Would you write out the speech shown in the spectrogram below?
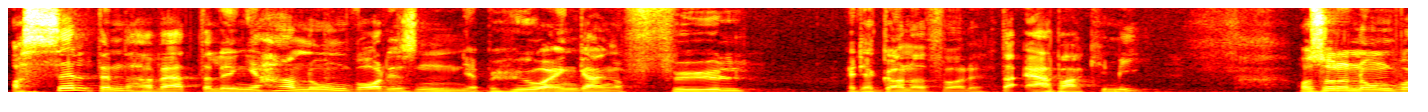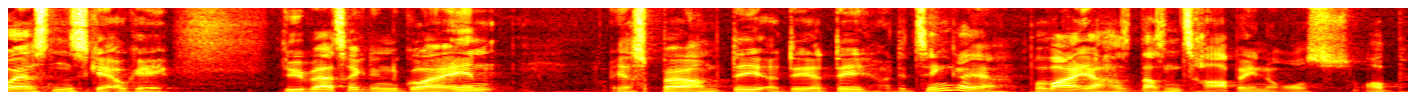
Og selv dem, der har været der længe, jeg har nogen, hvor det er sådan, jeg behøver ikke engang at føle, at jeg gør noget for det. Der er bare kemi. Og så er der nogen, hvor jeg sådan skal, okay, dybe vejrtrækning, nu går jeg ind, og jeg spørger om det og det og det, og det tænker jeg på vej. Jeg har, der er sådan en trappe i Aarhus op,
